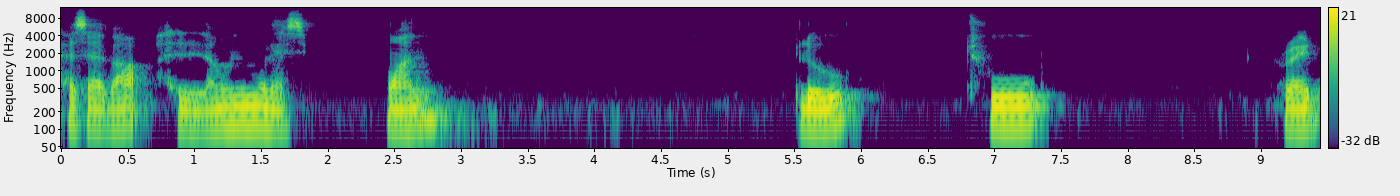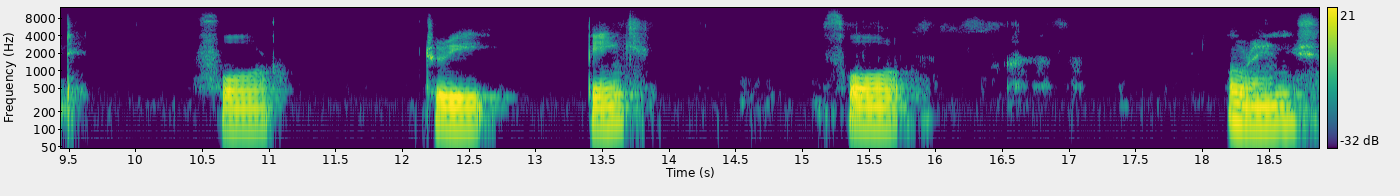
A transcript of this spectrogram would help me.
حسب اللون المناسب 1 blue 2 red 4 3 pink 4 orange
